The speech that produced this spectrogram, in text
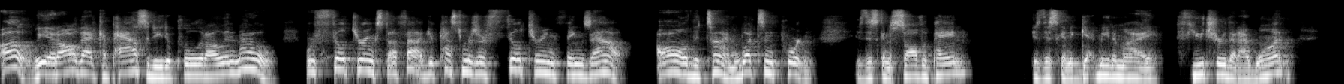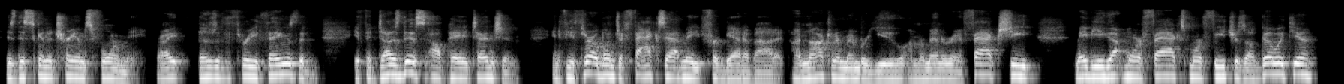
oh, we had all that capacity to pull it all in. No, we're filtering stuff out. Your customers are filtering things out all the time. What's important? Is this going to solve a pain? Is this going to get me to my future that I want? Is this going to transform me? Right? Those are the three things that if it does this, I'll pay attention. And if you throw a bunch of facts at me, forget about it. I'm not going to remember you. I'm remembering a fact sheet. Maybe you got more facts, more features. I'll go with you.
